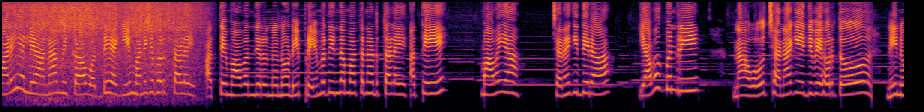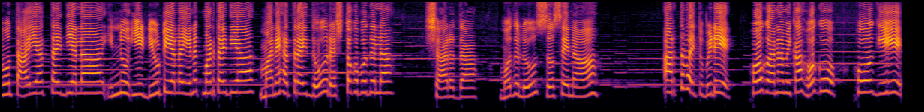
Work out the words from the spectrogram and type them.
ಮಳೆಯಲ್ಲಿ ಅನಾಮಿಕ ಒದ್ದೆಯಾಗಿ ಮನೆಗೆ ಬರುತ್ತಾಳೆ. ಅತ್ತೆ ಮಾವಂದಿರನ್ನು ನೋಡಿ ಪ್ರೇಮದಿಂದ ಮಾತನಾಡುತ್ತಾಳೆ. ಅತ್ತೆ, ಮಾವಯ್ಯ, ಚೆನ್ನಾಗಿದ್ದೀರಾ? ಯಾವಾಗ ಬಂದ್ರಿ? ನಾವು ಚೆನ್ನಾಗೇ ಇದ್ದೀವಿ ಹೊರತು. ನೀನು ತಾಯಿ ಆಗ್ತಾ ಇದೆಯಲ್ಲ ಇನ್ನು ಈ ಡ್ಯೂಟಿ ಎಲ್ಲ ಏನಕ್ ಮಾಡ್ತಾ ಇದೀಯಾ ಮನೆ ಹತ್ರ ಇದ್ದು ರೆಸ್ಟ್ ತಗೋಬೋದಲ್ಲ? ಶಾರದಾ, ಮೊದಲು ಸೊಸೆನಾ ಅರ್ಥವಾಯ್ತು ಬಿಡಿ. ಹೋಗು ಅನಾಮಿಕಾ, ಹೋಗು. ಹೋಗಿ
